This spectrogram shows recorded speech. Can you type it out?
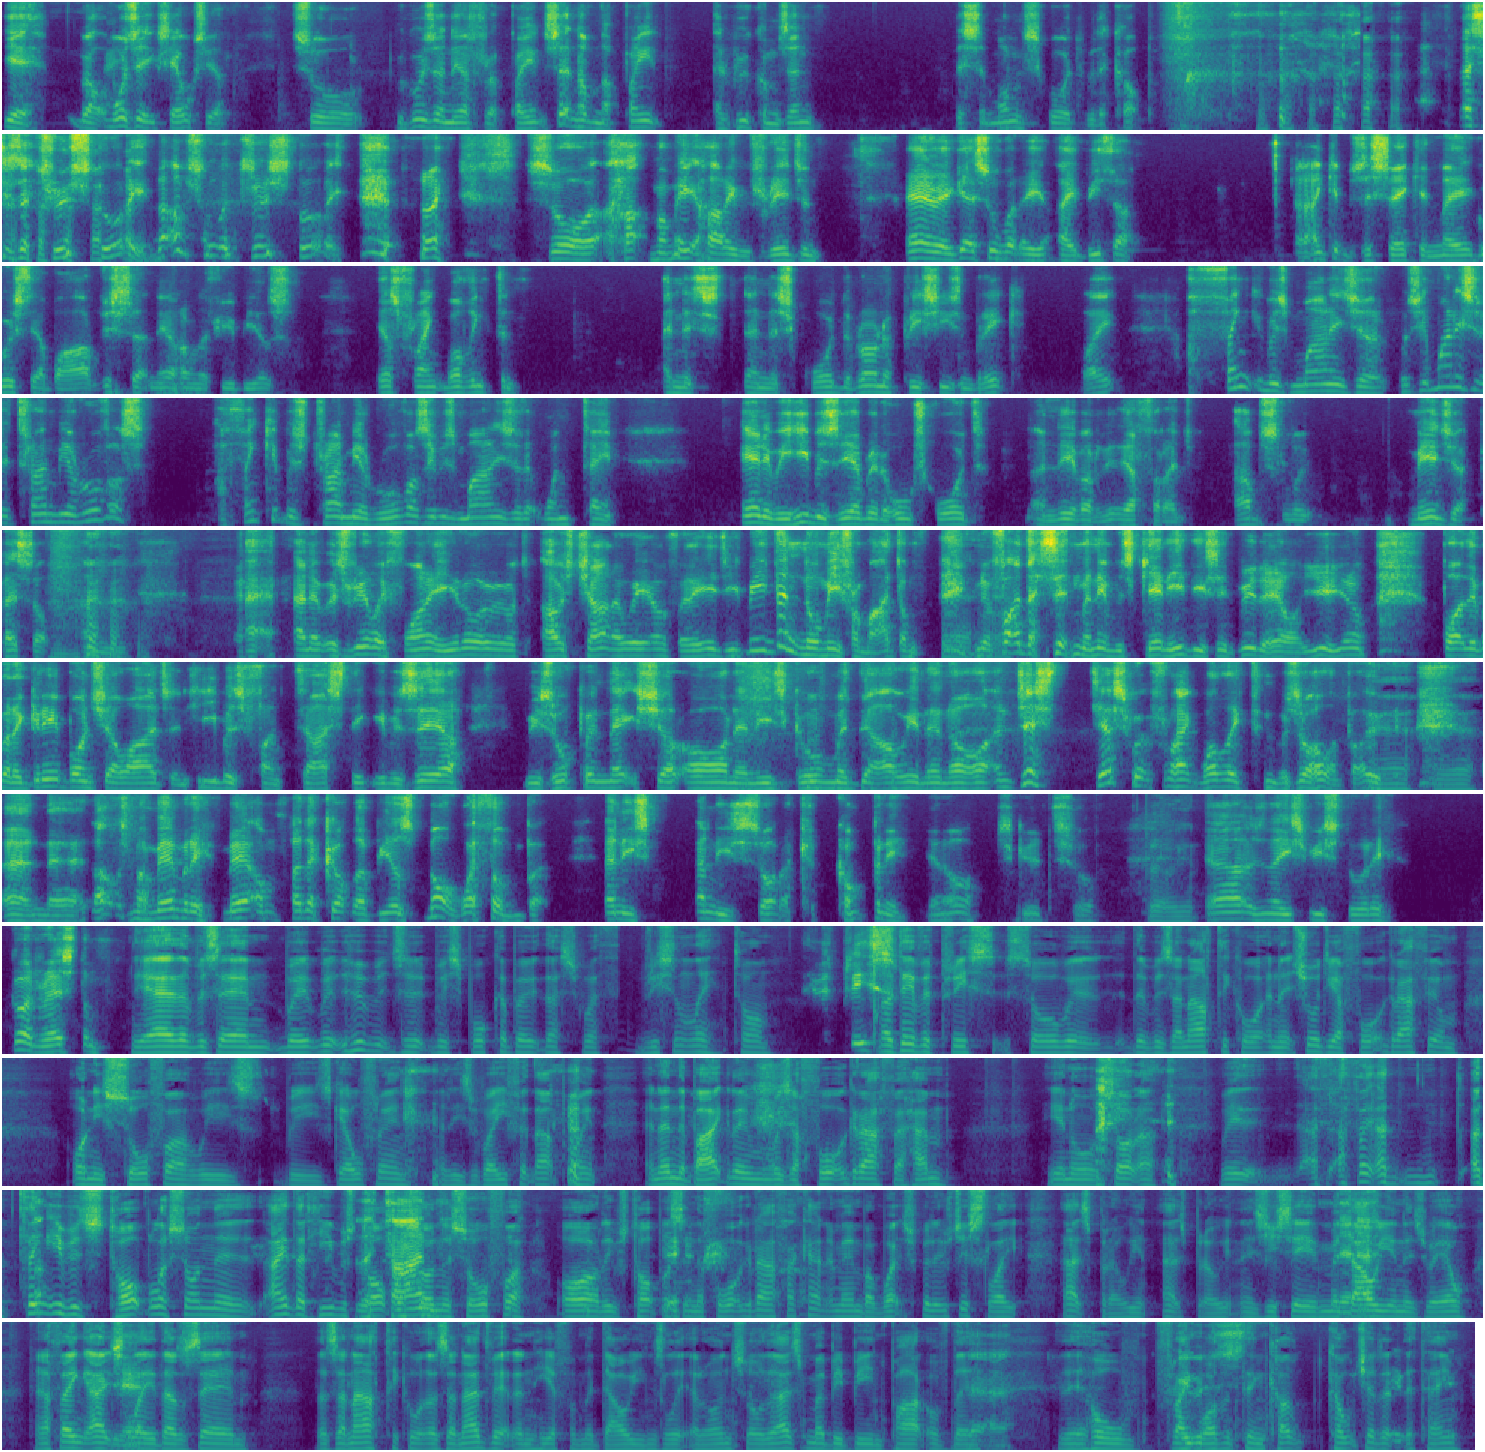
Yeah. Well, it was Excelsior. So we goes in there for a pint, sitting having a pint, and who comes in? The St Mirren squad with a cup. this is a true story, an absolutely true story. right. So my mate Harry was raging. Anyway, gets over to Ibiza. I think it was the second night. Goes to a bar, just sitting there having a few beers. There's Frank Worthington in the in the squad. They were on a pre-season break, right? I think he was manager. Was he manager at Tranmere Rovers? I think it was Tranmere Rovers. He was manager at one time. Anyway, he was there with the whole squad, and they were there for an absolute major piss up. And, and it was really funny, you know. I was chatting away him for ages, but he didn't know me from Adam. Yeah, you know, if I'd have said my name was Kenny, he said, "Who the hell are you?" You know. But they were a great bunch of lads, and he was fantastic. He was there with his open neck shirt on and his gold medallion and all, and just just what Frank Worthington was all about. Yeah, yeah. And uh, that was my memory. Met him, had a couple of beers, not with him, but in his in his sort of company. You know, it's good. So brilliant. Yeah, it was a nice wee story. God rest him. Yeah, there was um, we, we, who was it we spoke about this with recently, Tom. David Priest. Oh, David Priest. So we, there was an article, and it showed you a photograph of him on his sofa with his with his girlfriend or his wife at that point. and in the background was a photograph of him. You know, sort of. I, I think I, I think he was topless on the either he was topless on the sofa or he was topless in the photograph. I can't remember which, but it was just like that's brilliant. That's brilliant. As you say, medallion yeah. as well. And I think actually yeah. there's um, there's an article, there's an advert in here for medallions later on. So that's maybe being part of the yeah. the whole Frank was, Worthington culture at the time.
